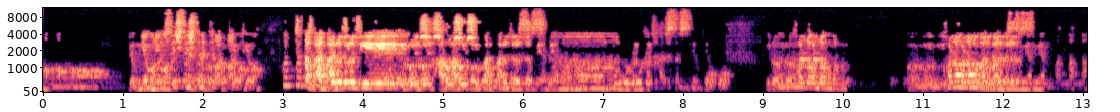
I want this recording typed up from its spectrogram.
어, 명령어를 쓰시면 될 것 같아요. 폰트가 만들어지게 이런 가로식으로 만들어졌으면 row를 가져갔으면 되고 이런 column으로 어, column으로 만들어졌으면 맞나?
